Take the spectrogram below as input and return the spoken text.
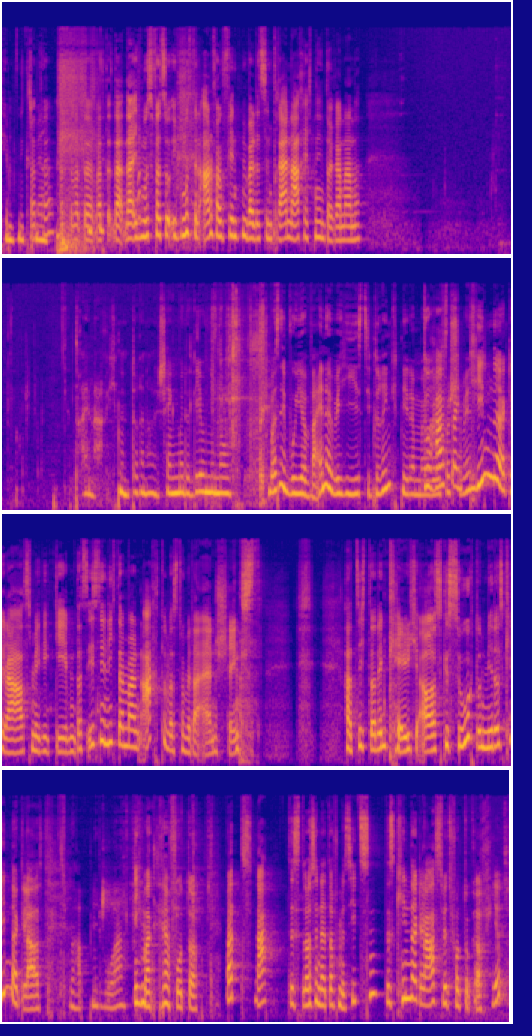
Kommt nichts mehr. Warte, warte, warte, warte. Na, na, ich muss versuchen, ich muss den Anfang finden, weil das sind drei Nachrichten hintereinander. drei Nachrichten drin. Ich schenke mir der Leonie noch. Ich weiß nicht, wo ihr Weiner hieß. Die trinkt nicht einmal. Du hast ein. Kinderglas mir gegeben. Das ist ja nicht einmal ein Achtel, was du mir da einschenkst. Hat sich da den Kelch ausgesucht und mir das Kinderglas. Das ist überhaupt nicht wahr. Ich mag kein Foto. Was? Na, das lasse ich nicht auf mir sitzen. Das Kinderglas wird fotografiert.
